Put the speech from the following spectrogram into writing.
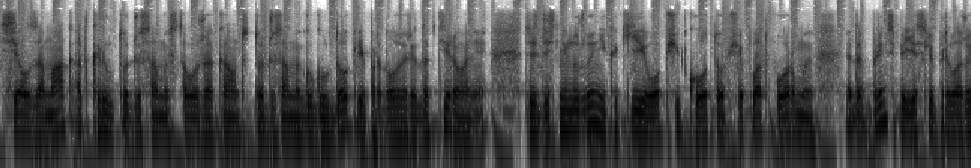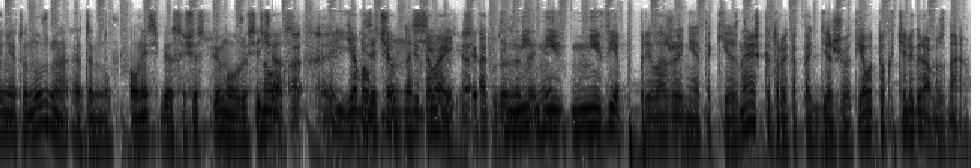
сел за Mac, открыл тот же самый с того же аккаунта, тот же самый Google Doc и продолжил редактирование. То есть здесь не нужны никакие общий код, общие платформы. Это, в принципе, если приложение это нужно, это ну, вполне себе осуществимо уже сейчас. Ну, я бы, зачем давай, от, не, не, не веб-приложения такие, знаешь, которые это поддерживают. Я вот только Telegram знаю.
